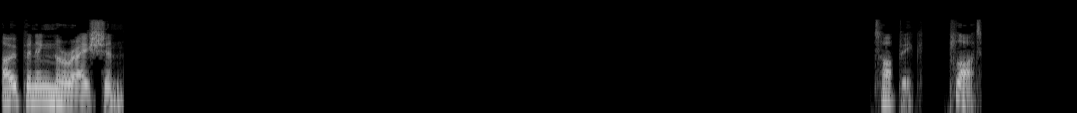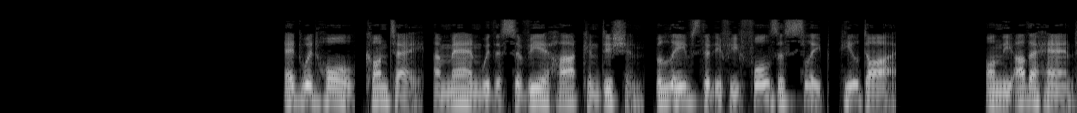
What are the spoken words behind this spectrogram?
Opening narration. Topic: Plot. Edward Hall Conte, a man with a severe heart condition, believes that if he falls asleep, he'll die. On the other hand,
